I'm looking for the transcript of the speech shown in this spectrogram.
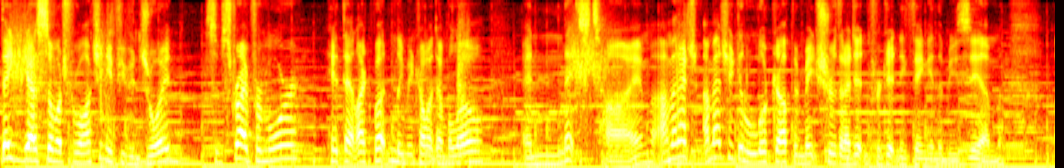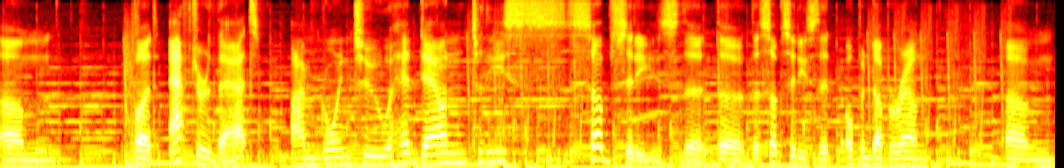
Thank you guys so much for watching. If you've enjoyed, subscribe for more. Hit that like button. Leave me a comment down below. And next time, I'm actually, I'm actually going to look up and make sure that I didn't forget anything in the museum. Um, but after that, I'm going to head down to these sub-cities, the, the, the sub-cities that opened up around um,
